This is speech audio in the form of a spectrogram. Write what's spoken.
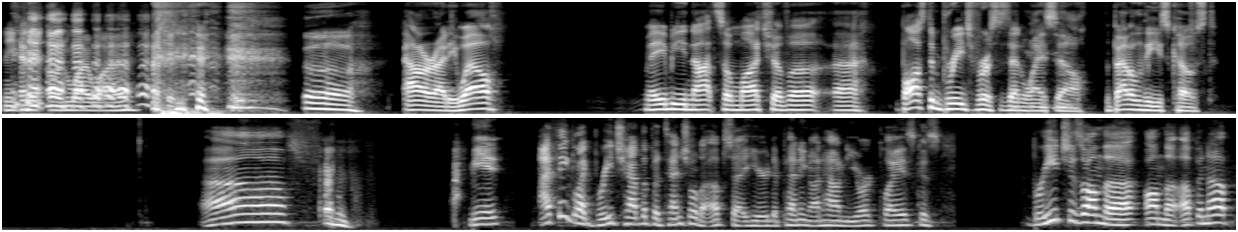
And he And- can't un YY. uh, alrighty. Well, maybe not so much of a uh, Boston Breach versus NYSL, the Battle of the East Coast. Uh, I mean, I think like Breach have the potential to upset here, depending on how New York plays, because Breach is on the on the up and up.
